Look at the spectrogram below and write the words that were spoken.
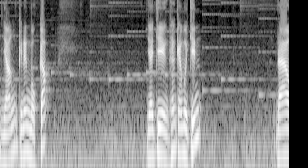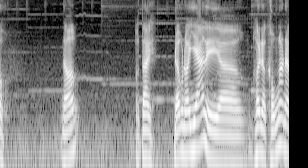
Nhẫn, kỹ năng một cấp. Gia truyền kháng cả 19 đao nón. Ở tay. Đỡ mà nói giá thì uh, hơi là khủng đó nè.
